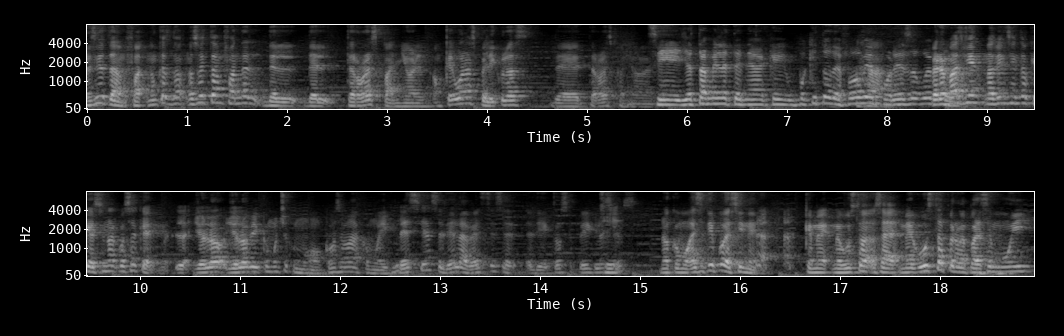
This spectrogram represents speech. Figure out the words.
no sido tan fan, nunca, no, no soy tan fan del, del, del terror español. Aunque hay buenas películas de terror español. ¿eh? Sí, yo también le tenía que un poquito de fobia Ajá. por eso, güey. Pero más bien, más bien siento que es una cosa que yo lo, yo lo vi con mucho como, ¿cómo se llama? Como Iglesias, el Día de la Bestia, el, el director se pide Iglesias. No, como ese tipo de cine, que me, me gusta, o sea, me gusta, pero me parece muy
